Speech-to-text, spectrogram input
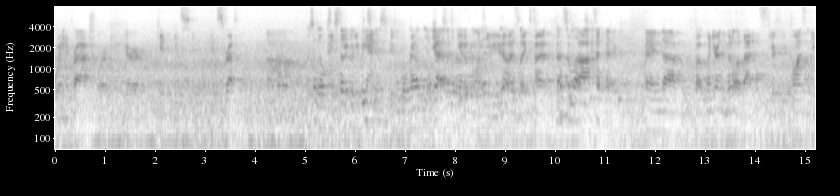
avoiding a crash or you're, it, it's, it's stressful. Um, There's something almost And you- aesthetically you pleasing as people go around, you know... yeah, it looks of spin around beautiful on. TV, you Yeah. know, it's like, uh, Not so much. uh, and, uh, but when you're in the middle of that, it's, you're, you're constantly,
